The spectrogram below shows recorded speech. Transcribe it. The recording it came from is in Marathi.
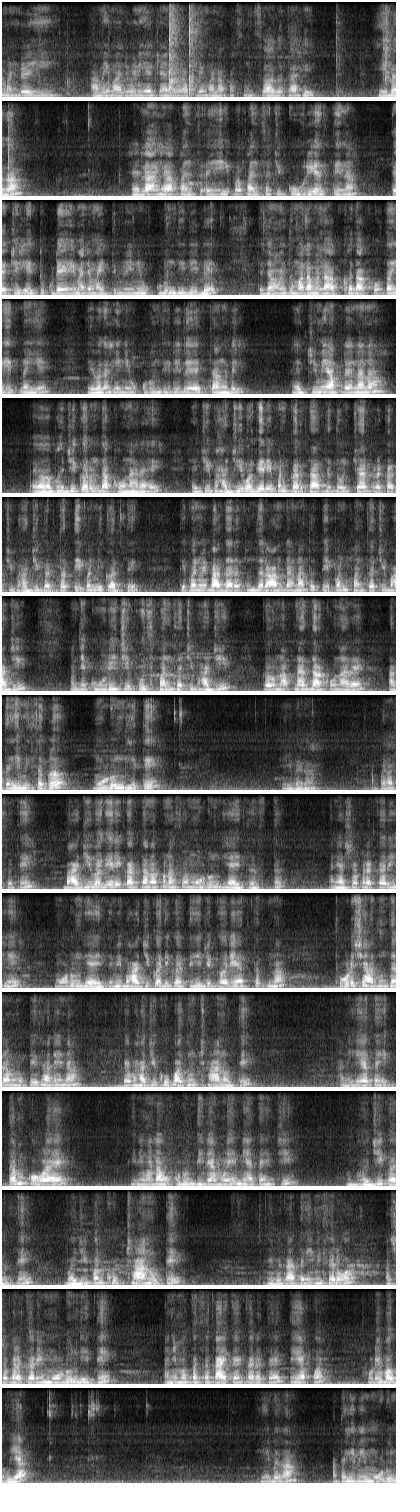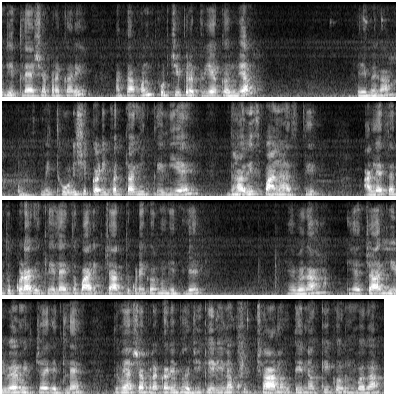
मंडळी. आम्ही माझ्यावेळी या चॅनलवर आपले मनापासून स्वागत आहे. हे बघा. ह्याला ह्या फणस ही फणसाची कुवरी असते ना त्याचे हे तुकडे हे माझ्या मैत्रिणीने उकडून दिलेले आहेत. त्याच्यामुळे तुम्हाला मला अख्खं दाखवता येत नाही आहे हे बघा ह्यानी उकडून दिलेले आहेत चांगले. ह्याची मी आपल्याला ना भजी करून दाखवणार आहे. ह्याची भाजी वगैरे पण करतात. दोन चार प्रकारची भाजी करतात. ते पण मी करते. ते पण मी बाजारातून जर आणला ना तर ते पण फणसाची भाजी म्हणजे कुरीची फूस फणसाची भाजी करून आपणास दाखवणार आहे. आता हे मी सगळं मोडून घेते. हे बघा. आपण असं ते भाजी वगैरे करताना पण असं मोडून घ्यायचं असतं. आणि अशा प्रकारे हे मोडून घ्यायचं. मी भाजी कधी करते? हे जे गरे असतात ना थोडेसे अजून जरा मोठे झाले ना तर भाजी खूप अजून छान होते. आणि हे आता एकदम कोवळं आहे. तिने मला उकडून दिल्यामुळे मी आता ह्याची भजी करते. भजी पण खूप छान होते. हे बघा आता हे मी सर्व अशा प्रकारे मोडून घेते. आणि मग कसं काय काय करत आहे ते आपण पुढे बघूया. हे बघा आता हे मी मोडून घेतलं आहे अशा प्रकारे. आता आपण पुढची प्रक्रिया करूया. हे बघा मी थोडीशी कढीपत्ता घेतलेली आहे. दहावीस पानं असतील. आल्याचा तुकडा घेतलेला आहे. तो बारीक चार तुकडे करून घेतले आहेत. हे बघा ह्या चार हिरव्या मिरच्या घेतल्या आहे तुम्ही अशा प्रकारे भजी केली ना खूप छान होते. नक्की करून बघा.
